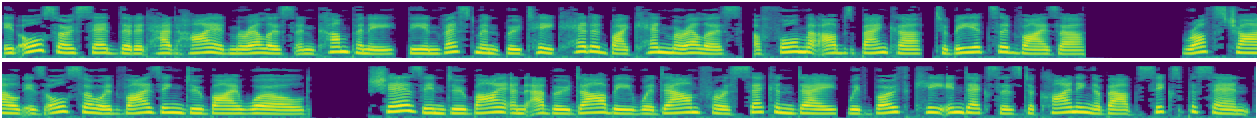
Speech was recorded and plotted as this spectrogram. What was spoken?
It also said that it had hired Moelis and Company, the investment boutique headed by Ken Moelis, a former UBS banker, to be its advisor. Rothschild is also advising Dubai World. Shares in Dubai and Abu Dhabi were down for a second day, with both key indexes declining about 6%.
